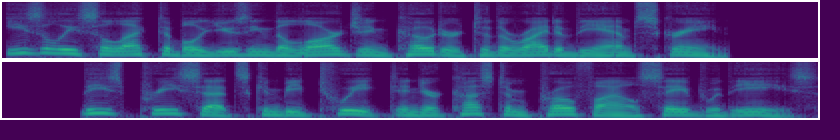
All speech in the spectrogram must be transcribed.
easily selectable using the large encoder to the right of the amp screen. These presets can be tweaked and your custom profile saved with ease.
